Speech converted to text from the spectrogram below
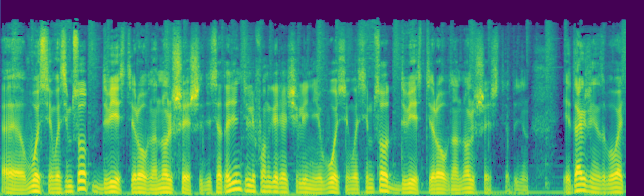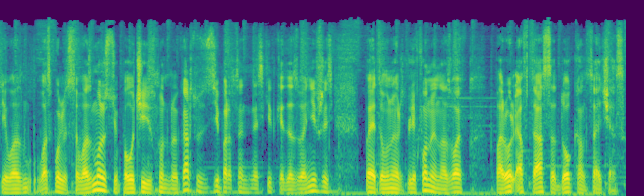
э, 8 800 200 ровно 0661, телефон горячей линии, 8 800 200 ровно 0661. И также не забывайте воспользоваться возможностью получить дисконтную карту с 10% скидкой, дозвонившись по этому номеру телефона и назвав пароль автоаса до конца часа.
